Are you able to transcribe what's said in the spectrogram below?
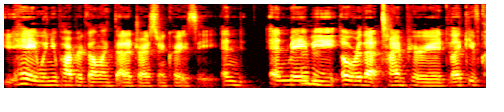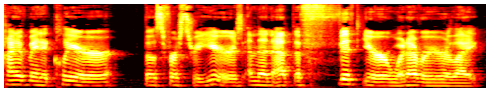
hey, when you pop your gum like that, it drives me crazy. And and maybe Mm-hmm. over that time period, like you've kind of made it clear those first three years, and then at the fifth year or whatever, you're like,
